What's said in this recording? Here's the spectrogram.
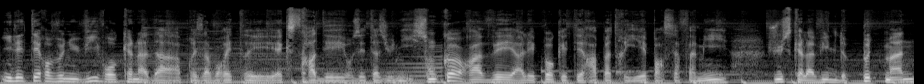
il était revenu vivre au Canada après avoir été extradé aux États-Unis. Son corps avait à l'époque été rapatrié par sa famille jusqu'à la ville de Putman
